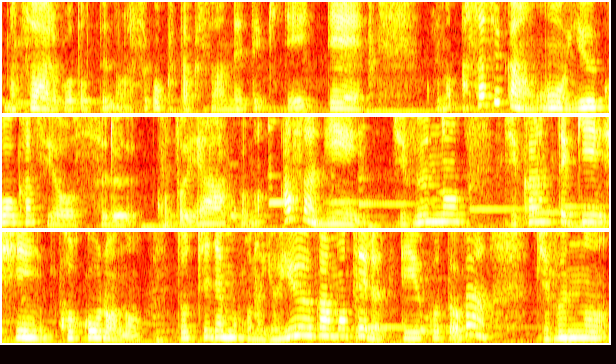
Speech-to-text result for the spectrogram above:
まつわることっていうのがすごくたくさん出てきていてこの朝時間を有効活用することやこの朝に自分の時間的心心のどっちでもこの余裕が持てるっていうことが自分の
